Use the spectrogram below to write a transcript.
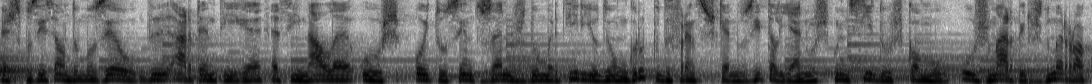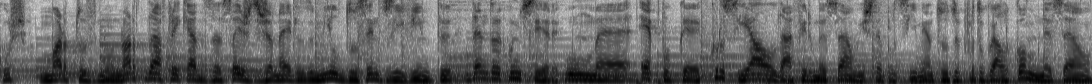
A exposição do Museu de Arte Antiga assinala os 800 anos do martírio de um grupo de franciscanos italianos, conhecidos como os Mártires de Marrocos, mortos no norte da África a 16 de janeiro de 1220, dando a conhecer uma época crucial da afirmação e estabelecimento de Portugal como nação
